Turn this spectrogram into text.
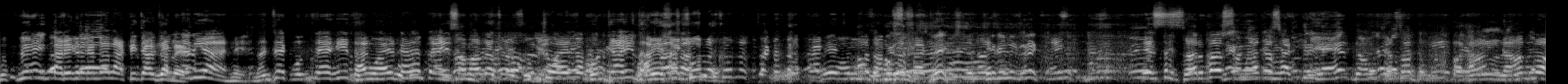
मुस्लिम कार्यकर्त्यांना लाठीचार्ज झालाय. ठिकाणी आहे. म्हणजे कोणत्याही कोणत्याही समाजाचा असू हे सर्व समाजासाठी आहे जसं तुम्ही बघाल रामला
